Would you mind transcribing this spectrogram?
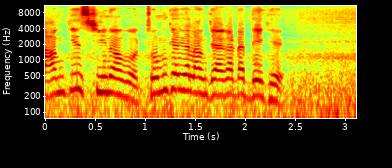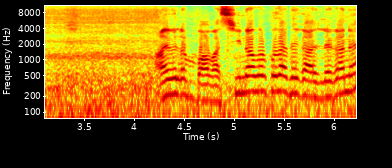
নাম কি? শ্রীনগর। চমকে গেলাম জায়গাটা দেখে। আমি বললাম, বাবা, শ্রীনগর কোথা থেকে আসলে এখানে?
